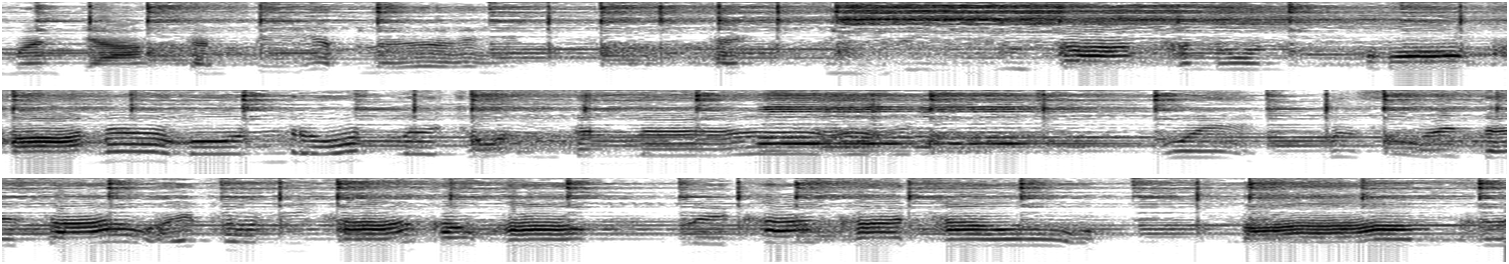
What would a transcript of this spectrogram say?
เหมือนอย่างกันเปียบเลย แท็กซี่วิ่งอยู่ตามถนนมองขาหน้ามนรถเลยชนกันเลยโอ้ยมันสวยแต่สาวไอ้เพราะที่ขาขาวๆเลยข้างคาเทาตามเคย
